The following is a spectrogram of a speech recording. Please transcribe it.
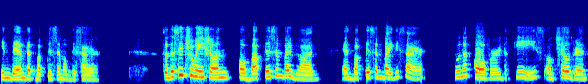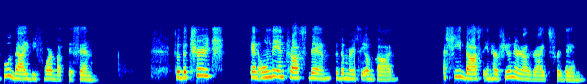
in them that baptism of desire. So the situation of baptism by blood and baptism by desire do not cover the case of children who die before baptism. So the church can only entrust them to the mercy of God as she does in her funeral rites for them.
